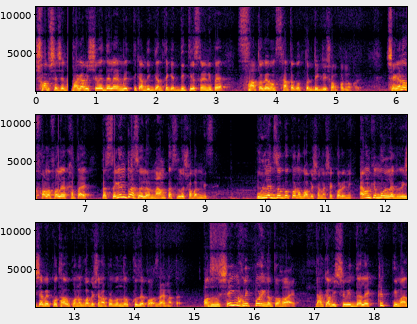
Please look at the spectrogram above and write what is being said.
সবশেষে ঢাকা বিশ্ববিদ্যালয়ের মৃত্তিকা বিজ্ঞান থেকে দ্বিতীয় শ্রেণি পেয়ে স্নাতক এবং স্নাতকোত্তর ডিগ্রি সম্পন্ন করে। সেখানেও ফলাফলের খাতায় তার সেকেন্ড ক্লাস হইলেও নামটা ছিল সবার নিচে। উল্লেখযোগ্য কোনো গবেষণা সে করেনি, এমনকি মূল লেখক হিসেবে কোথাও কোনো গবেষণা প্রবন্ধ খুঁজে পাওয়া যায় না তার। অথচ সেই মালিক পরিণত হয় ঢাকা বিশ্ববিদ্যালয়ের কৃত্রিমান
